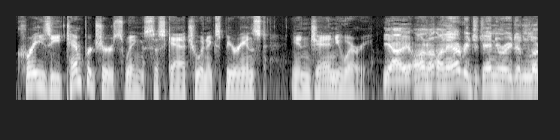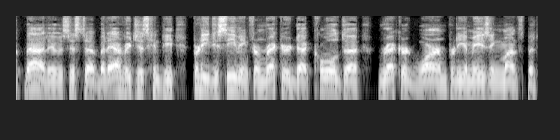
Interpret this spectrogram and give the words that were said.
crazy temperature swings Saskatchewan experienced in January. Yeah, on on average, January didn't look bad. It was just, uh, but averages can be pretty deceiving from record uh, cold to record warm. Pretty amazing months. But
